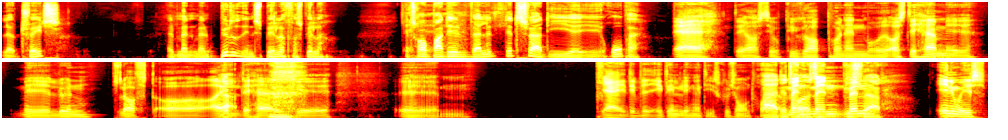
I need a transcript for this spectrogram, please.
lave trades. At man, man byttede en spiller for spiller. Jeg tror bare, det ville være lidt, lidt svært i uh, Europa. Ja, det er også det er jo bygget op på en anden måde. Også det her med, med lønloft og, og ja. alt det her. Ikke? øh, ja, det ved jeg ikke, det er en længere diskussion, tror ja, jeg. det tror men, jeg men, men, svært. anyways,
